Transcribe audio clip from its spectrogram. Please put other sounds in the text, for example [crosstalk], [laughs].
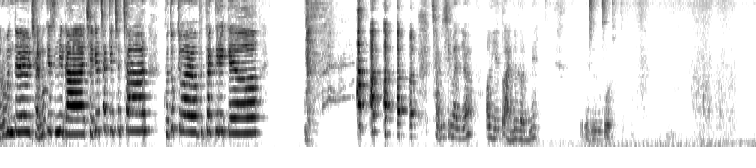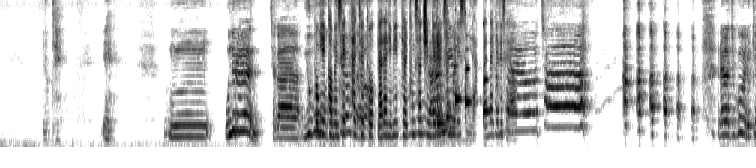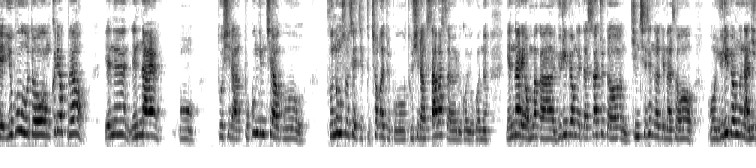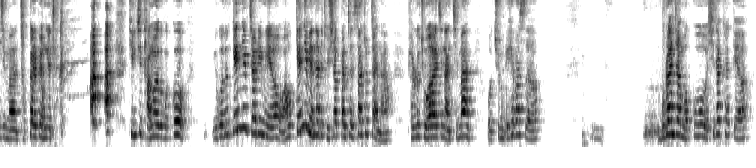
여러분들 잘 먹겠습니다. 즐겨찾기 추천, 구독, 좋아요 부탁드릴게요. [laughs] 잠시만요. 아, 얘 또 안 눌렀네. 얘 누르고. 이렇게. 예. 음, 오늘은 제가 유부 검은색 하트톡 라라님이 별풍선 50개를 선물했습니다. 만나게 되세요. 감사해요. 차. 그래가지고 이렇게 유부 우동 끓였고요. 얘는 옛날 어, 도시락 볶음김치하고 분홍 소세지 붙여가지고 도시락 싸봤어요. 그리고 요거는 옛날에 엄마가 유리병에다 싸주던 김치 생각이 나서 어, 유리병은 아니지만 젓갈병에다가 [laughs] 김치 담아봤고 이거는 깻잎 절임이에요. 아우 깻잎 옛날에 도시락 반찬 싸줬잖아. 별로 좋아하진 않지만 어, 준비해봤어요. 물 한 잔 먹고 시작할게요.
